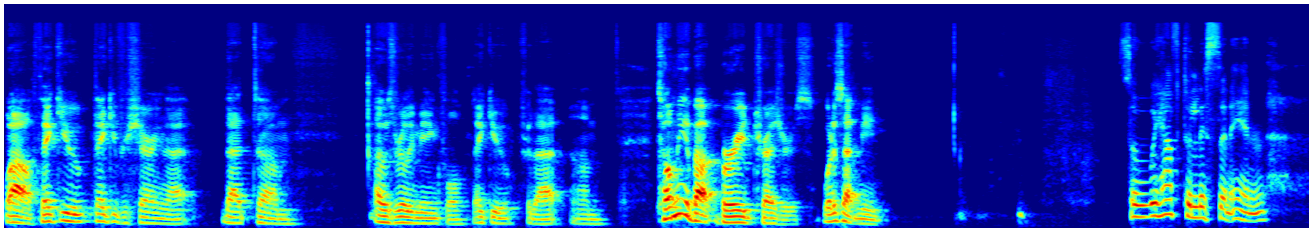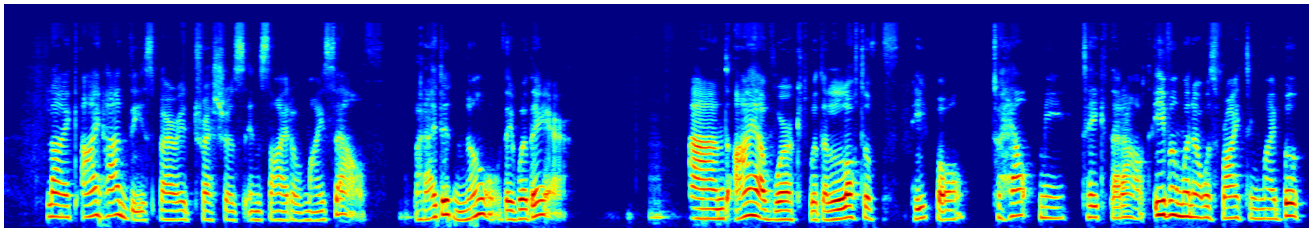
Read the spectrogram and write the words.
Wow thank you thank you for sharing that. That um that was really meaningful. Thank you for that. Um Tell me about buried treasures. What does that mean? So we have to listen in. Like I had these buried treasures inside of myself, but I didn't know they were there. And I have worked with a lot of people to help me take that out. Even when I was writing my book,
